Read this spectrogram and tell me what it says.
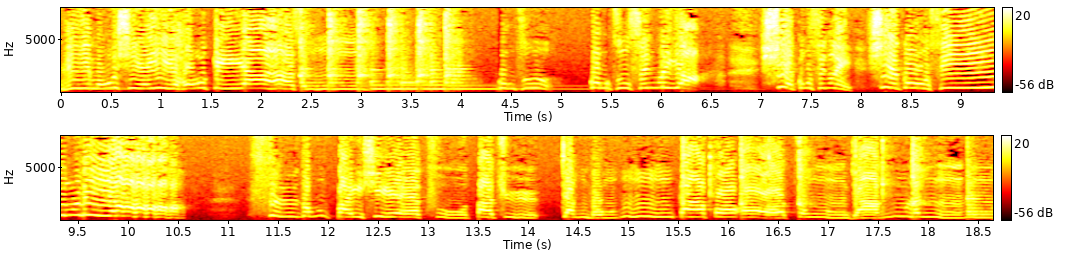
李某写以后给呀生。公子，公子胜利呀！谢公胜利，谢公胜利呀！手动白血苦大举，江东家宝中强人。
